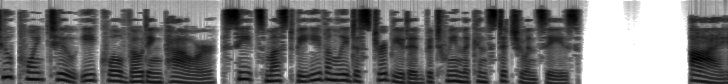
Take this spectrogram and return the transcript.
2.2 Equal voting power, seats must be evenly distributed between the constituencies. I.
